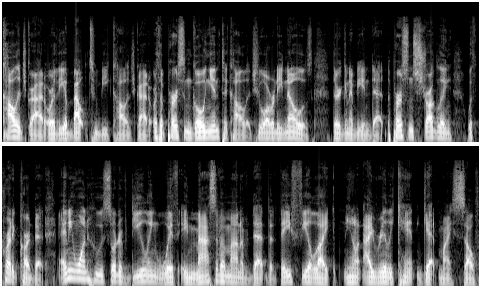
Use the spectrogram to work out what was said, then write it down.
college grad or the about to be college grad or the person going into college who already knows they're going to be in debt, the person struggling with credit card debt, anyone who's sort of dealing with a massive amount of debt that they feel like, you know I really can't get myself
